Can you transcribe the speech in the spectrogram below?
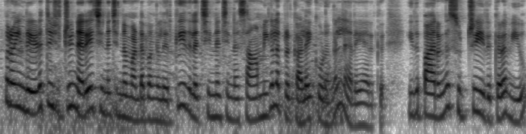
அப்புறம் இந்த இடத்தை சுற்றி நிறைய சின்ன சின்ன மண்டபங்கள் இருக்குது இதில் சின்ன சின்ன சாமிகள் அப்புறம் கலைக்கூடங்கள் நிறைய இருக்குது இது பாருங்கள் சுற்றி இருக்கிற வியூ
